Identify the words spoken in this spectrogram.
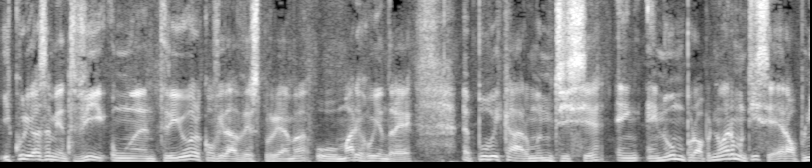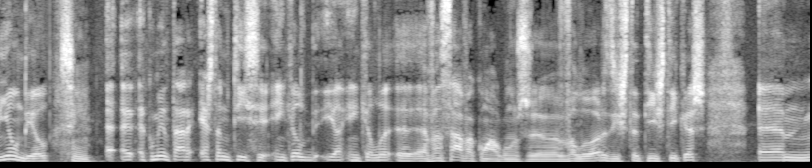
E curiosamente vi um anterior convidado deste programa, o Mário Rui André, a publicar uma notícia em, em nome próprio, não era uma notícia, era a opinião dele, Sim. a, a- a comentar esta notícia em que ele, em que ele eh, avançava com alguns eh, valores e estatísticas ehm,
